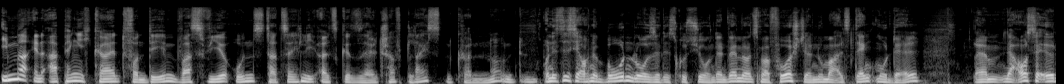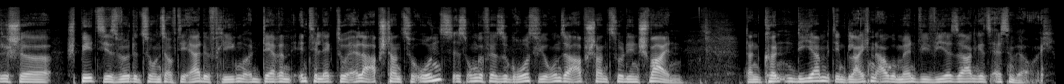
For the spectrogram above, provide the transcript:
immer in Abhängigkeit von dem, was wir uns tatsächlich als Gesellschaft leisten können. Ne? Und Und es ist ja auch eine bodenlose Diskussion, denn wenn wir uns mal vorstellen, nur mal als Denkmodell, ähm, eine außerirdische Spezies würde zu uns auf die Erde fliegen und deren intellektueller Abstand zu uns ist ungefähr so groß wie unser Abstand zu den Schweinen. Dann könnten die ja mit dem gleichen Argument wie wir sagen, jetzt essen wir euch.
